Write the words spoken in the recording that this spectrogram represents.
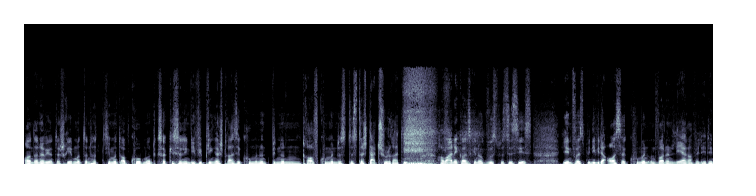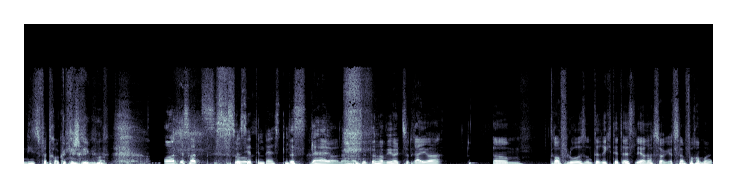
Und dann habe ich unterschrieben und dann hat jemand abgehoben und gesagt, ich soll in die Wiblinger Straße kommen und bin dann draufgekommen, dass das der Stadtschulrat ist. Habe auch nicht ganz genau gewusst, was das ist. Jedenfalls bin ich wieder rausgekommen und war dann Lehrer, weil ich den Dienstvertrag unterschrieben habe. Und das hat so... Passiert dem Besten. Das, naja, nein, also dann habe ich halt so drei Jahre ähm, drauf los unterrichtet als Lehrer, sage ich jetzt einfach einmal.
